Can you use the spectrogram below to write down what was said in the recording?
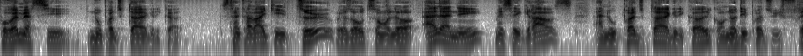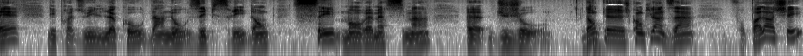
pour remercier nos producteurs agricoles. C'est un travail qui est dur. Eux autres sont là à l'année, mais c'est grâce à nos producteurs agricoles qu'on a des produits frais, des produits locaux dans nos épiceries. Donc, c'est mon remerciement euh, du jour. Donc, euh, je conclue en disant, faut pas lâcher.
